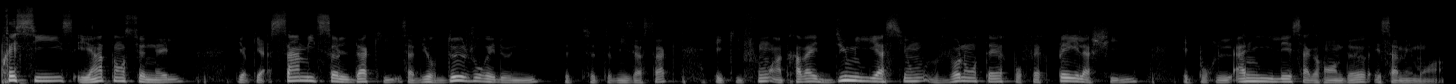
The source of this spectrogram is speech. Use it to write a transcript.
précise et intentionnelle. Il y a 5000 soldats qui, ça dure deux jours et deux nuits, cette, mise à sac, et qui font un travail d'humiliation volontaire pour faire payer la Chine et pour annihiler sa grandeur et sa mémoire.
